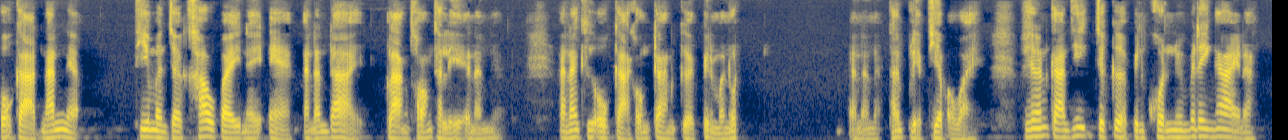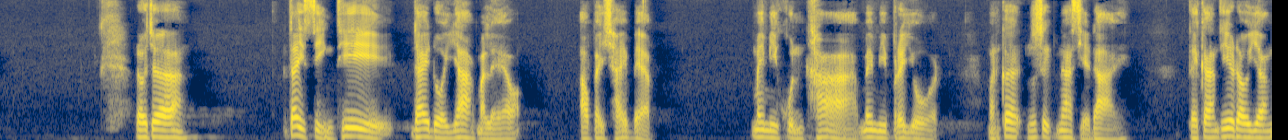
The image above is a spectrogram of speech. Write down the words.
โอกาสนั้นเนี่ยที่มันจะเข้าไปในแอกอันนั้นได้ กลางท้องทะเลอันนั้นเนี่ยอันนั้นคือโอกาสของการเกิดเป็นมนุษย์ อันนั้นท่านเปรียบเทียบเอาไว้ เพราะฉะนั้นการที่จะเกิดเป็นคนไม่ได้ง่ายนะ เราจะได้สิ่งที่ได้โดยยากมาแล้ว เอาไปใช้แบบ ไม่มีคุณค่า ไม่มีประโยชน์ มันก็รู้สึกน่าเสียดาย แต่การที่เรายัง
